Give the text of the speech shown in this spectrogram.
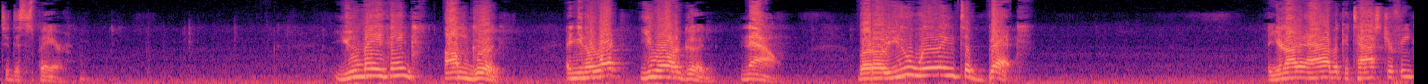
to despair. You may think, I'm good. And you know what? You are good now. But are you willing to bet that you're not going to have a catastrophe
